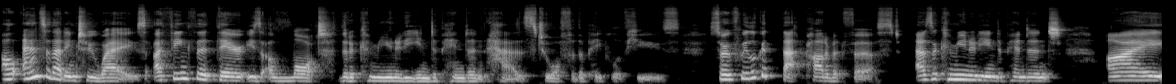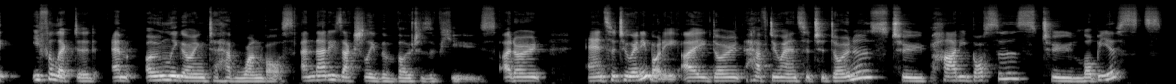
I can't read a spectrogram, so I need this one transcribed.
I'll answer that in two ways. I think that there is a lot that a community independent has to offer the people of Hughes. So, if we look at that part of it first, as a community independent, I if elected, am only going to have one boss, and that is actually the voters of Hughes. I don't answer to anybody. I don't have to answer to donors, to party bosses, to lobbyists.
